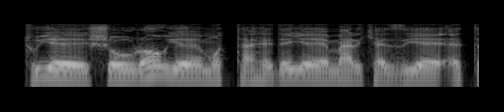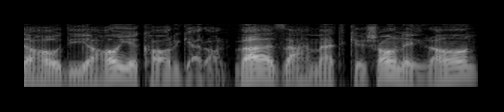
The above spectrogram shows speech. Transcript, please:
توی شورای متحده مرکزی اتحادیه های کارگران و زحمتکشان ایران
